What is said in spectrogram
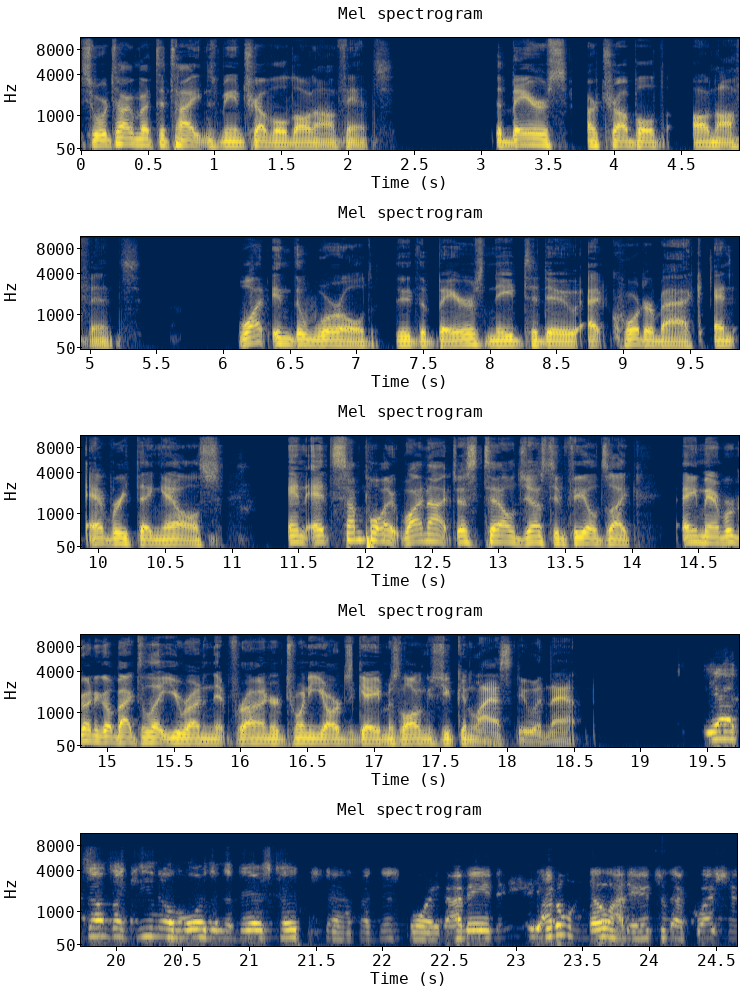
so we're talking about the Titans being troubled on offense. The Bears are troubled on offense. What in the world do the Bears need to do at quarterback and everything else? And at some point, why not just tell Justin Fields, like, hey, man, we're going to go back to let you run in it for 120 yards a game as long as you can last doing that? Yeah, it sounds like you know more than the Bears coaching staff at this point. I mean, I don't know how to answer that question.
